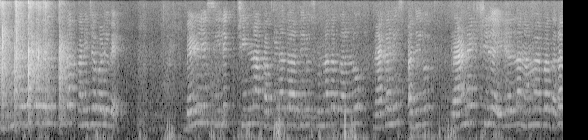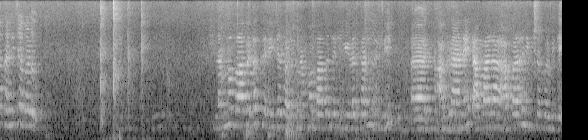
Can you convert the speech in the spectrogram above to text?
ನಮ್ಮ ವಿಭಾಗದಲ್ಲೂ ಕೂಡ ಖನಿಜಗಳಿವೆ. ಬೆಳ್ಳಿ, ಸಿಲಿಕ್, ಚಿನ್ನ, ಕಬ್ಬಿಣದ ಅದಿರು, ಸುಣ್ಣದ ಕಲ್ಲು, ಮ್ಯಾಗನೀಸ್ ಅದಿರು, ಗ್ರಾನೈಟ್, ಶಿಲೆ ಇವೆಲ್ಲ ನಮ್ಮ ಭಾಗದ ಖನಿಜಗಳು. ನಮ್ಮ ಭಾಗದ ಖನಿಜಗಳು. ನಮ್ಮ ಭಾಗದಲ್ಲಿ ಇಡಕಲ್ನಲ್ಲಿ ಗ್ರಾನೈಟ್ ಅಪಾರ ಅಪಾರ ನಿಕ್ಷೇಪವಿದೆ.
